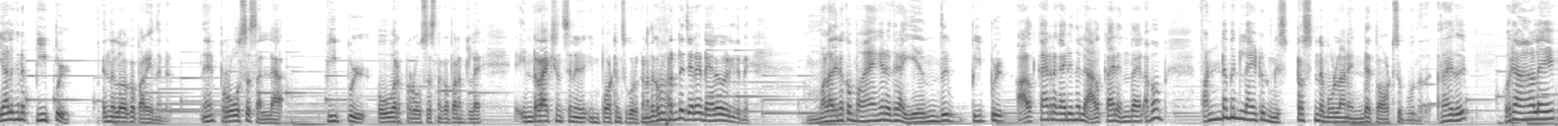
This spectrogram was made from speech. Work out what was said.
ഇയാളിങ്ങനെ പീപ്പിൾ എന്നുള്ളതൊക്കെ പറയുന്നുണ്ട്. പ്രോസസ്സ് അല്ല. പീപ്പിൾ ഓവർ പ്രോസസ്സ് എന്നൊക്കെ പറഞ്ഞിട്ടുള്ള ഇൻട്രാക്ഷൻസിന് ഇമ്പോർട്ടൻസ് കൊടുക്കണം എന്നൊക്കെ പറഞ്ഞിട്ട് ഡയലോഗ് അടിക്കുന്നുണ്ട് നമ്മളതിനൊക്കെ ഭയങ്കര എതിരായി എന്ത് പീപ്പിൾ ആൾക്കാരുടെ കാര്യമൊന്നുമില്ല. ആൾക്കാർ എന്തായാലും അപ്പം ഫണ്ടമെന്റലായിട്ടൊരു മിസ്ട്രസ്റ്റിന്റെ മുകളിലാണ് എന്റെ തോട്ട്സ് പോകുന്നത്. അതായത് ഒരാളെ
